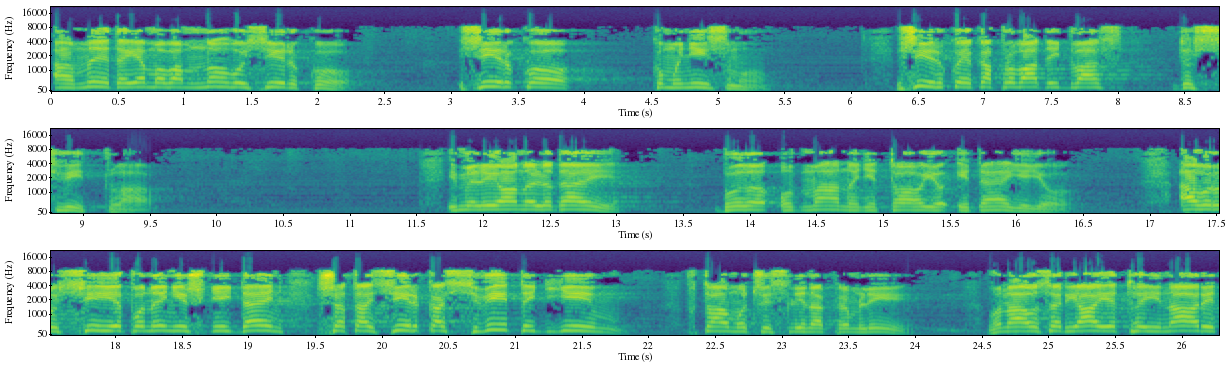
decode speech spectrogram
А ми даємо вам нову зірку, зірку комунізму, зірку, яка провадить вас до світла. І мільйони людей були обманені тою ідеєю. А в Росії по нинішній день ще та зірка світить їм, в тому числі на Кремлі. Вона озаряє той нарід,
